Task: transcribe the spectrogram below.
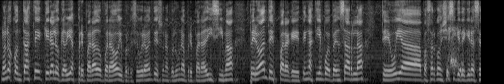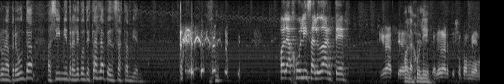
no nos contaste qué era lo que habías preparado para hoy, porque seguramente es una columna preparadísima. Pero antes, para que tengas tiempo de pensarla, te voy a pasar con Jessy que te quiere hacer una pregunta. Así, mientras le contestás, la pensás también. Hola Juli, saludarte. Gracias. Hola, Juli. Saludarte yo también.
